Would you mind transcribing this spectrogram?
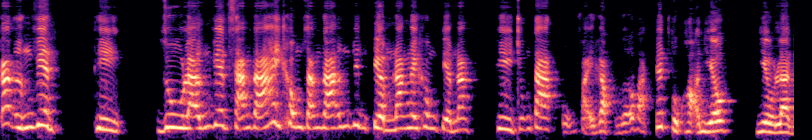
các ứng viên. Thì dù là ứng viên sáng giá hay không sáng giá, ứng viên tiềm năng hay không tiềm năng thì chúng ta cũng phải gặp gỡ và thuyết phục họ nhiều nhiều lần.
